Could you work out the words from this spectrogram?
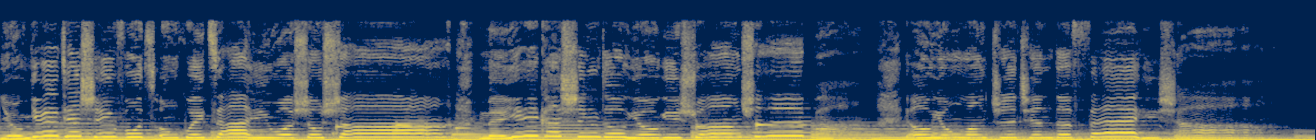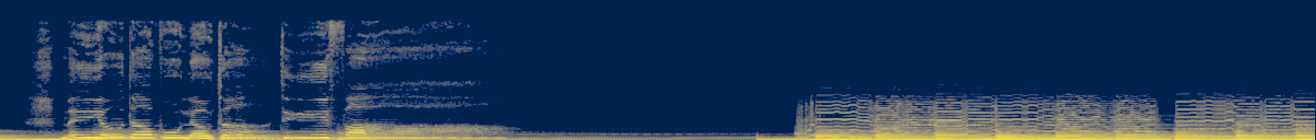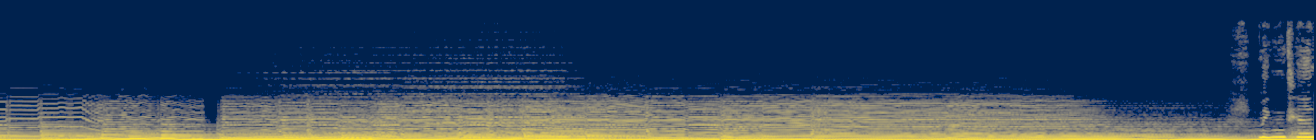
有一天幸福总会在我手上。每一颗心都有一双翅膀，要勇往直前的飞翔，没有到不了的地方。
